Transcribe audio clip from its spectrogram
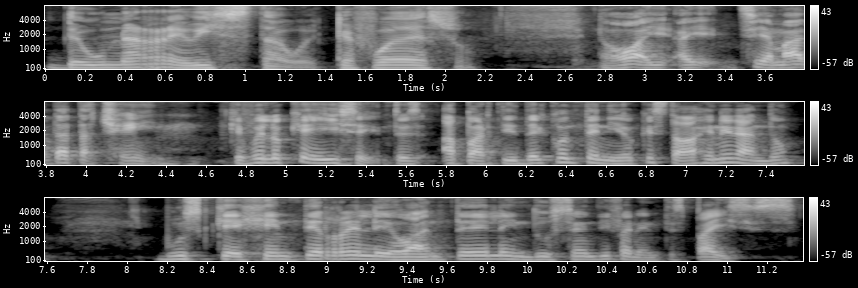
de una revista, güey. ¿Qué fue de eso? No, hay- hay- se llama Data Chain. ¿Qué fue lo que hice? Entonces, a partir del contenido que estaba generando, busqué gente relevante de la industria en diferentes países.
